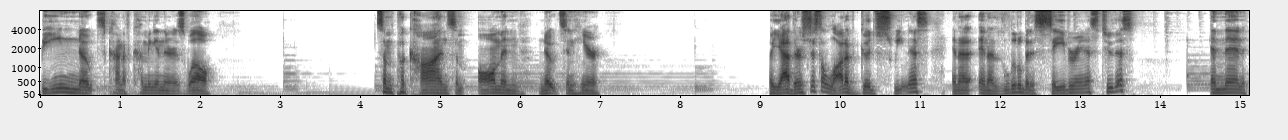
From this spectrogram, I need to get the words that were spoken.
bean notes kind of coming in there as well. Some pecan, some almond notes in here. But yeah, there's just a lot of good sweetness and a, and a little bit of savoriness to this. And then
